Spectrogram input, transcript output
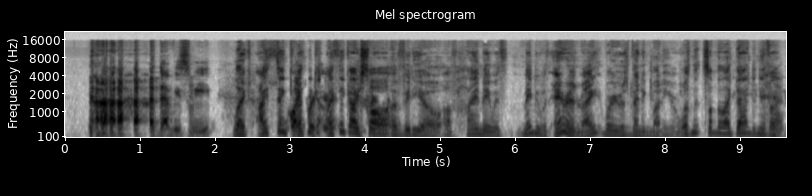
That'd be hmm. sweet. Like I think I think pusher. I think I saw a video of Jaime with maybe with Aaron, right? Where he was vending money, or wasn't it something like that? Didn't he have a,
